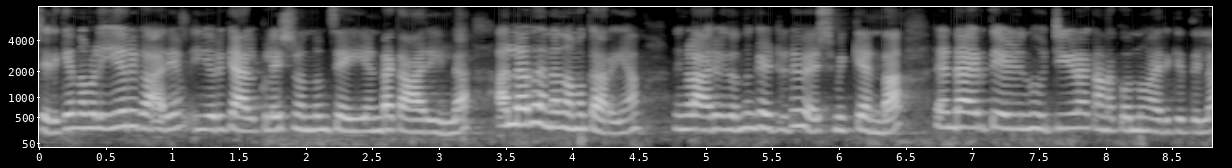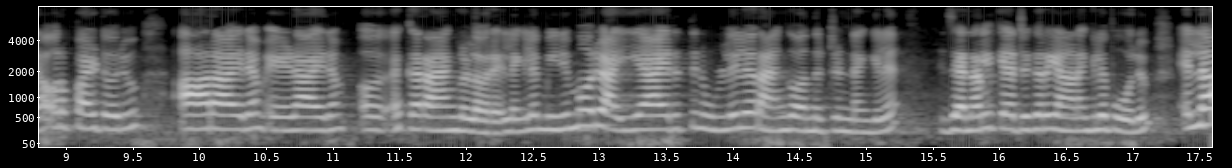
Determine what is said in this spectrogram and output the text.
ശരിക്കും നമ്മൾ ഈ ഒരു കാര്യം ഈ ഒരു കാൽക്കുലേഷൻ ഒന്നും ചെയ്യേണ്ട കാര്യമില്ല. അല്ലാതെ തന്നെ നമുക്കറിയാം. നിങ്ങൾ ആരും ഇതൊന്നും കേട്ടിട്ട് വിഷമിക്കേണ്ട. രണ്ടായിരത്തി എഴുന്നൂറ്റിയുടെ കണക്കൊന്നും ആയിരിക്കത്തില്ല. ഉറപ്പായിട്ടും ഒരു ആറായിരം ഏഴായിരം ഒക്കെ റാങ്ക് ഉള്ളവർ അല്ലെങ്കിൽ മിനിമം ഒരു അയ്യായിരത്തിനുള്ളിൽ റാങ്ക് വന്നിട്ടുണ്ടെങ്കിൽ ജനറൽ കാറ്റഗറി ആണെങ്കിൽ പോലും എല്ലാ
